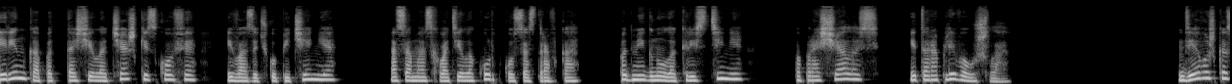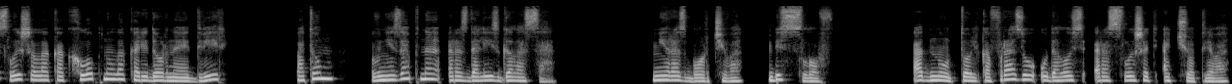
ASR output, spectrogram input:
Иринка подтащила чашки с кофе и вазочку печенья, а сама схватила куртку с островка, подмигнула Кристине, попрощалась и торопливо ушла. Девушка слышала, как хлопнула коридорная дверь, потом внезапно раздались голоса. Неразборчиво, без слов. Одну только фразу удалось расслышать отчетливо.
